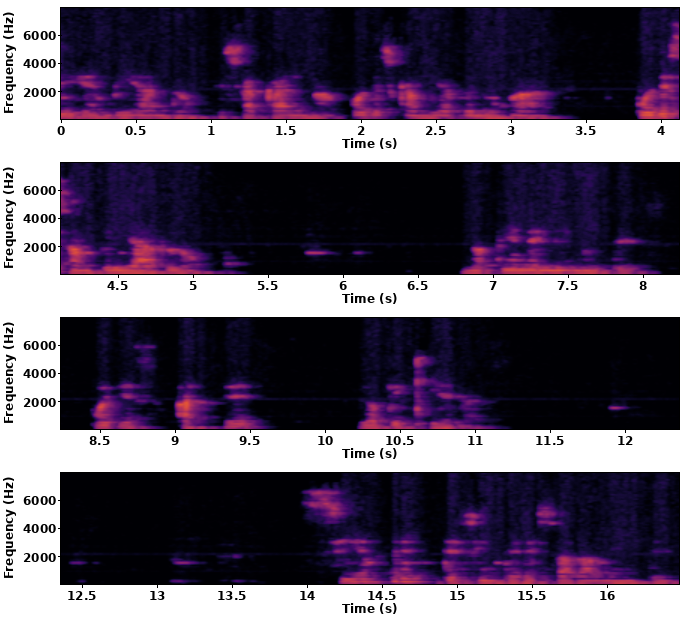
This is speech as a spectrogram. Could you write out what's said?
Sigue enviando esa calma, puedes cambiar de lugar, puedes ampliarlo. No tiene límites, puedes hacer lo que quieras. Siempre desinteresadamente.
